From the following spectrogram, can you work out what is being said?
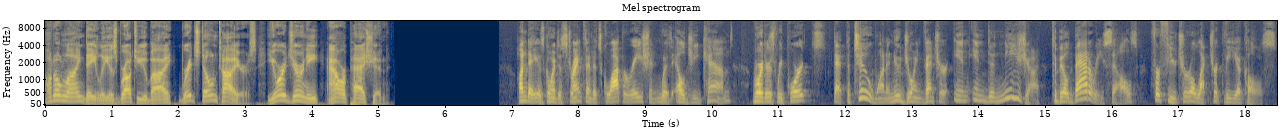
AutoLine Daily is brought to you by Bridgestone Tires. Your journey, our passion. Hyundai is going to strengthen its cooperation with LG Chem. Reuters reports that the two want a new joint venture in Indonesia to build battery cells for future electric vehicles.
